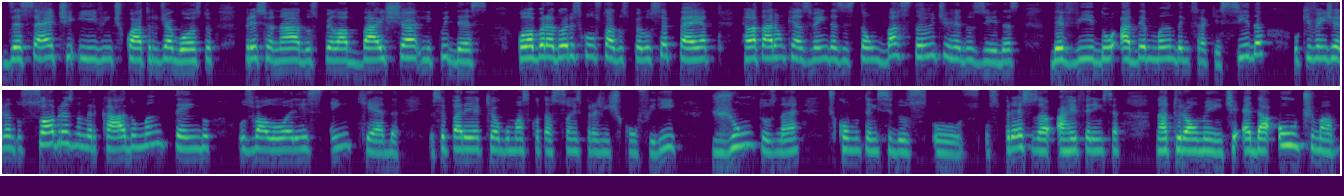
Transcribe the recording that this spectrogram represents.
17 e 24 de agosto, pressionados pela baixa liquidez. Colaboradores consultados pelo CPEA relataram que as vendas estão bastante reduzidas devido à demanda enfraquecida, o que vem gerando sobras no mercado, mantendo os valores em queda. Eu separei aqui algumas cotações para a gente conferir juntos, né, de como tem sido os, os, os preços. A, a, referência, naturalmente, é da última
